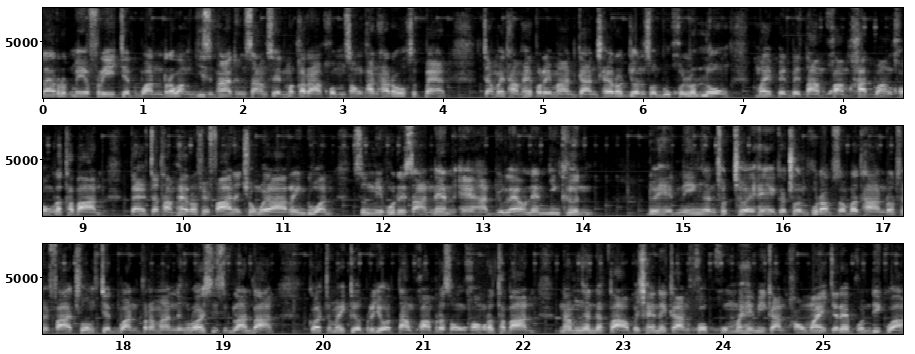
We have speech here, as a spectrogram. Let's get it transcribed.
และรถเมล์ฟรี 7 วัน ระหว่าง 25-31มกราคม 2568 จะไม่ทำให้ปริมาณการใช้รถยนต์ส่วนบุคคลลดลง ไม่เป็นไปตามความคาดหวังของรัฐบาล แต่จะทำให้รถไฟฟ้าในช่วงเวลาเร่งด่วน ซึ่งมีผู้โดยสารแน่นแออัดอยู่แล้วแน่นยิ่งขึ้น ด้วยเหตุนี้เงินชดเชยให้เอกชนผู้รับสัมปทานรถไฟฟ้าช่วง 7 วันประมาณ 140 ล้านบาท ก็จะไม่เกิดประโยชน์ตามความประสงค์ของรัฐบาลนำเงินดังกล่าวไปใช้ในการควบคุมไม่ให้มีการเผาไหม้จะได้ผลดีกว่า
